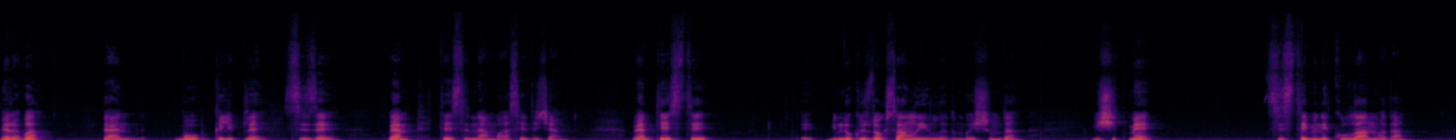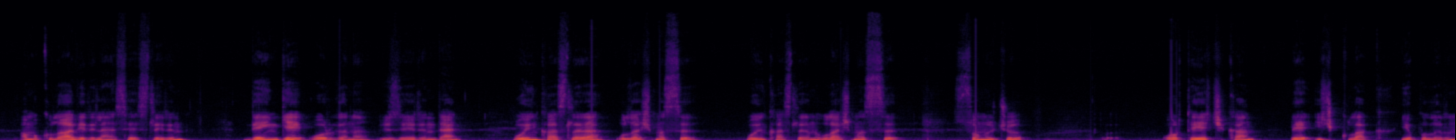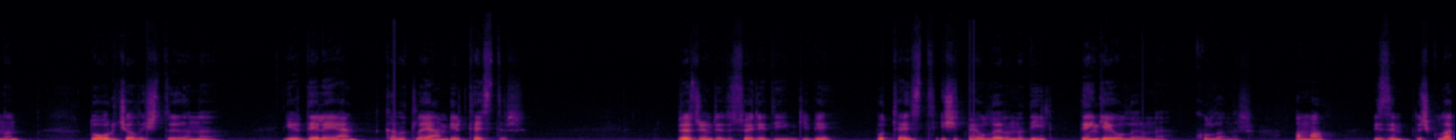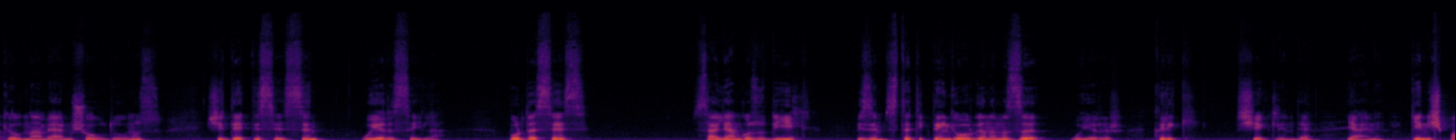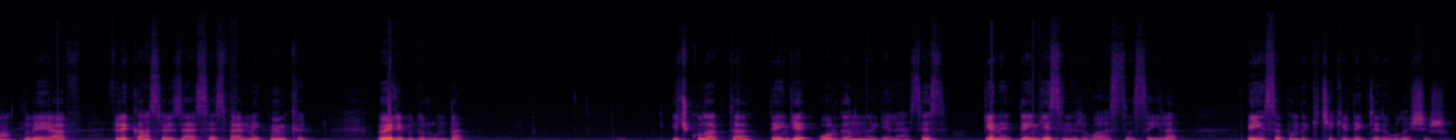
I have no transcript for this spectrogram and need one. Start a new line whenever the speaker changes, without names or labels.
Merhaba, ben bu kliple size WAMP testinden bahsedeceğim. WAMP testi e, 1990'lı yılların başında işitme sistemini kullanmadan ama kulağa verilen seslerin denge organı üzerinden boyun kaslara ulaşması, boyun kaslarına ulaşması sonucu ortaya çıkan ve iç kulak yapılarının doğru çalıştığını irdeleyen, kanıtlayan bir testtir. Biraz önce de söylediğim gibi bu test işitme yollarını değil, denge yollarını kullanır. Ama bizim dış kulak yolundan vermiş olduğumuz şiddetli sesin uyarısıyla. Burada ses salyangozu değil, bizim statik denge organımızı uyarır. Klik şeklinde yani geniş bantlı veya frekansa özel ses vermek mümkün. Böyle bir durumda iç kulakta denge organına gelen ses gene denge siniri vasıtasıyla beyin sapındaki çekirdeklere ulaşır.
